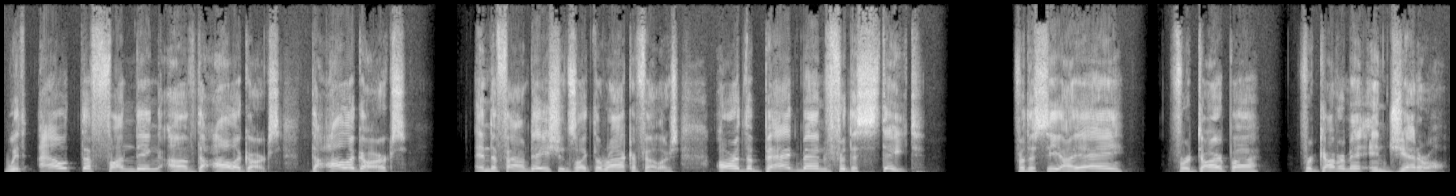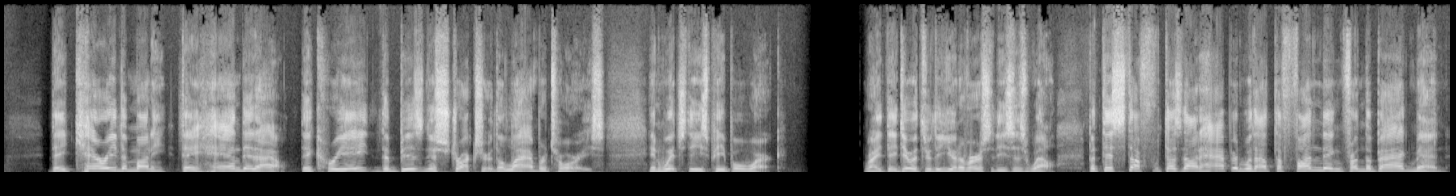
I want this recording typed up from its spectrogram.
without the funding of the oligarchs. The oligarchs and the foundations like the Rockefellers are the bagmen for the state, for the CIA, for DARPA, for government in general. They carry the money, they hand it out, they create the business structure, the laboratories in which these people work. Right? They do it through the universities as well. But this stuff does not happen without the funding from the bagmen.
